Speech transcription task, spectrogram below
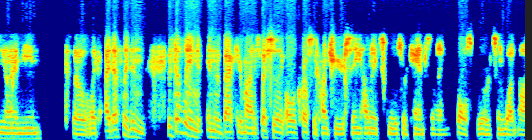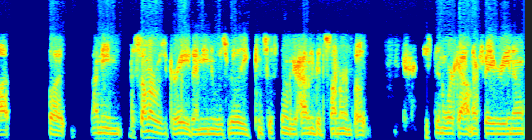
You know what I mean? So like I definitely didn't. It was definitely in, in the back of your mind, especially like all across the country. You're seeing how many schools were canceling fall sports and whatnot. But I mean, the summer was great. I mean, it was really consistent. We were having a good summer, but just didn't work out in our favor. You know.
